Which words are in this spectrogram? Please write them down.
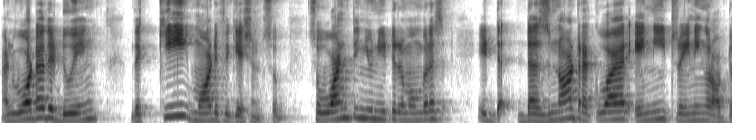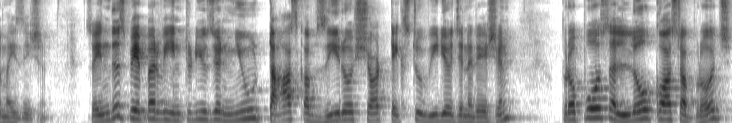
And what are they doing? The key modification. So, so one thing you need to remember is it does not require any training or optimization. So in this paper, we introduce a new task of zero shot text to video generation, propose a low cost approach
